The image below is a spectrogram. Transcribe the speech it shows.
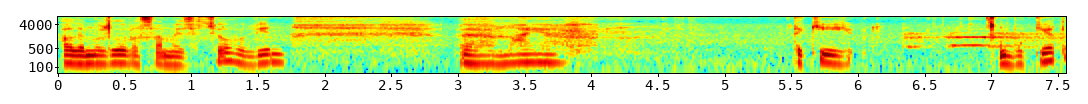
Але, можливо, саме за цього він е, має такий букет.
